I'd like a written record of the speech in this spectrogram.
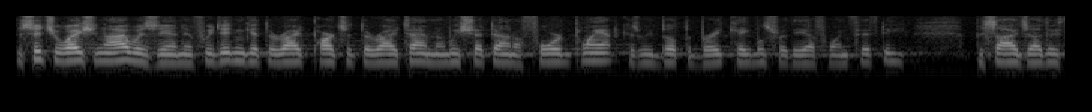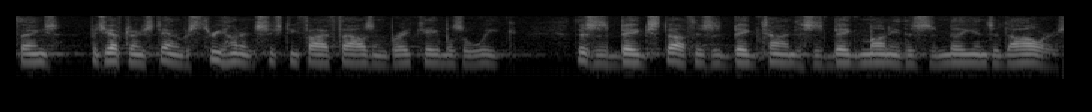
The situation I was in, if we didn't get the right parts at the right time, and we shut down a Ford plant because we built the brake cables for the F 150, besides other things. But you have to understand, it was 365,000 brake cables a week. This is big stuff. This is big time. This is big money. This is millions of dollars.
